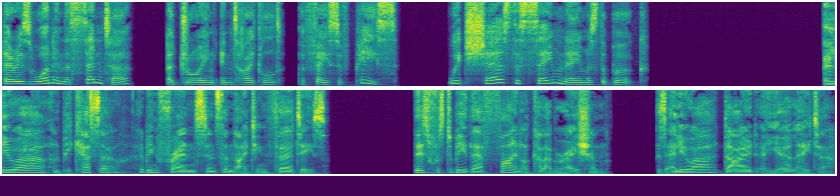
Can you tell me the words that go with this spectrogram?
there is one in the centre, a drawing entitled The Face of Peace, which shares the same name as the book. Eluard and Picasso had been friends since the 1930s. This was to be their final collaboration, as Eluard died a year later.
